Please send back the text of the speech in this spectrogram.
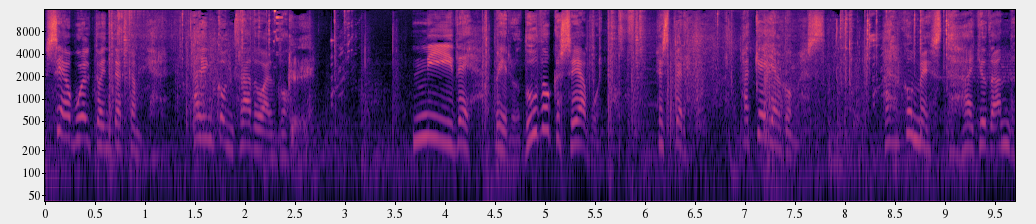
Se ha vuelto a intercambiar. Ha encontrado algo. ¿Qué? Ni idea, pero dudo que sea bueno. Espera, aquí hay algo más. Algo me está ayudando.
